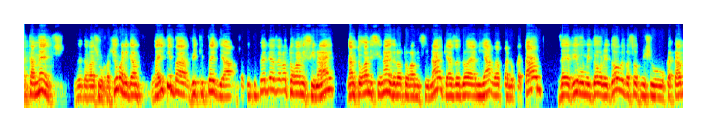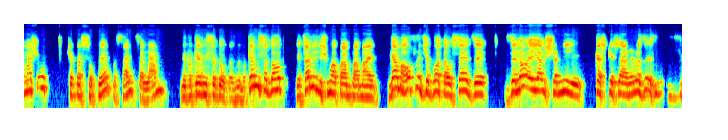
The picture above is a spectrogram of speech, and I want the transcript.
אתה מענץ', זה דבר שהוא חשוב, אני גם ראיתי בוויקיפדיה, ויקיפדיה זה לא תורה מסיני, גם תורה מסיני זה לא תורה מסיני, כי אז עוד לא היה נייר ואף אחד לא כתב, זה העבירו מדור לדור ובסוף מישהו כתב משהו, שאתה סופר, פסל, צלם, מבקר מסעדות, אז מבקר מסעדות, יצא לי לשמוע פעם פעמיים, גם האופן שבו אתה עושה את זה, זה לא אייל שני קשקשן, אלא זה, זה, זה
